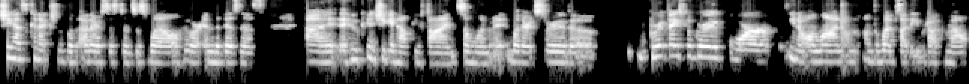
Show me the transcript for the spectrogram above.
she has connections with other assistants as well who are in the business. Uh, who and she can help you find someone, whether it's through the group, Facebook group or you know online on, on the website that you were talking about.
